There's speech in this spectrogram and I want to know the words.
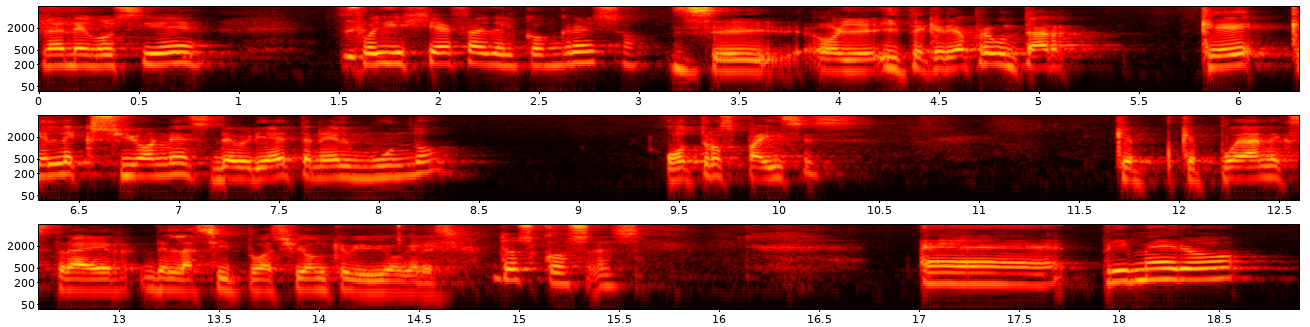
La negocié. Fui jefa del Congreso. Sí, oye, y te quería preguntar, ¿qué, qué lecciones debería de tener el mundo, otros países, que, que puedan extraer de la situación que vivió Grecia? Dos cosas. Eh, primero,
